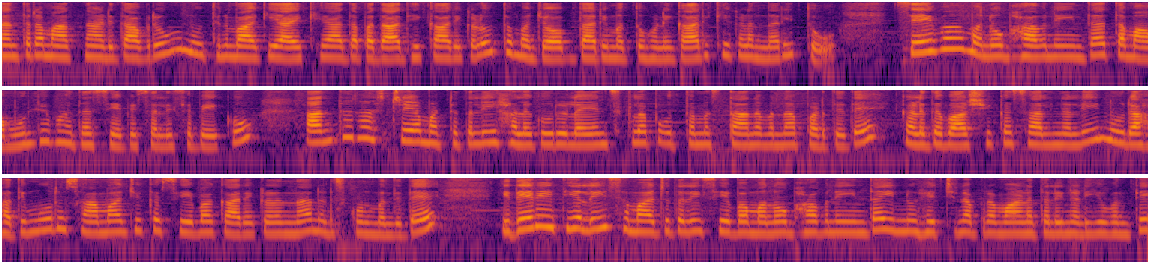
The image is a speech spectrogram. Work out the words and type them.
ನಂತರ ಮಾತನಾಡಿದ ಅವರು, ನೂತನವಾಗಿ ಆಯ್ಕೆಯಾದ ಪದಾಧಿಕಾರಿಗಳು ತಮ್ಮ ಜವಾಬ್ದಾರಿ ಮತ್ತು ಹೊಣೆಗಾರಿಕೆಗಳನ್ನರಿತು ಸೇವಾ ಮನೋಭಾವನೆಯಿಂದ ತಮ್ಮ ಅಮೂಲ್ಯವಾದ ಸೇವೆ ಸಲ್ಲಿಸಬೇಕು. ಅಂತಾರಾಷ್ಟ್ರೀಯ ಮಟ್ಟದಲ್ಲಿ ಹಲಗೂರು ಲಯನ್ಸ್ ಕ್ಲಬ್ ಉತ್ತಮ ಸ್ಥಾನವನ್ನು ಪಡೆದಿದೆ. ಕಳೆದ ವಾರ್ಷಿಕ ಸಾಲಿನಲ್ಲಿ ನೂರ ಹದಿಮೂರು ಸಾಮಾಜಿಕ ಸೇವಾ ಕಾರ್ಯಗಳನ್ನು ನಡೆಸಿಕೊಂಡು ಬಂದಿದೆ. ಇದೇ ರೀತಿಯಲ್ಲಿ ಸಮಾಜದಲ್ಲಿ ಸೇವಾ ಮನೋಭಾವನೆಯಿಂದ ಇನ್ನೂ ಹೆಚ್ಚಿನ ಪ್ರಮಾಣದಲ್ಲಿ ನಡೆಯುವಂತೆ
